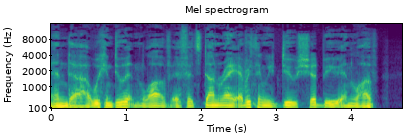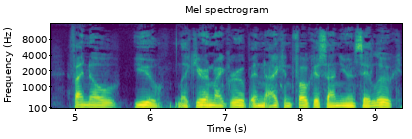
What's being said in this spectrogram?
and uh, we can do it in love if it's done right. Everything we do should be in love. If I know you, like you're in my group, and I can focus on you and say, Luke,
